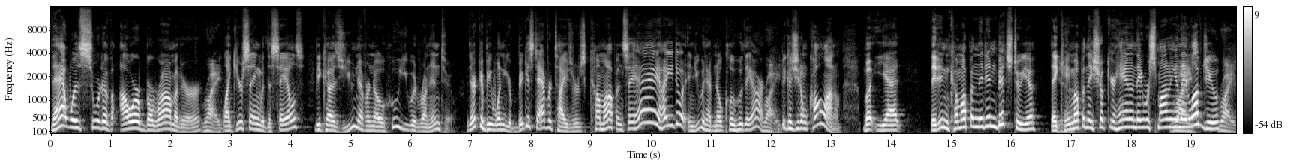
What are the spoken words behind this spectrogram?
That was sort of our barometer Right. like you're saying with the sales, because you never know who you would run into. there could be one of your biggest advertisers come up and say, "Hey, how you doing?" and you would have no clue who they are, Right. Because you don't call on them. But yet, they didn't come up and they didn't bitch to you. They came up and they shook your hand and they were smiling and they loved you, right.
